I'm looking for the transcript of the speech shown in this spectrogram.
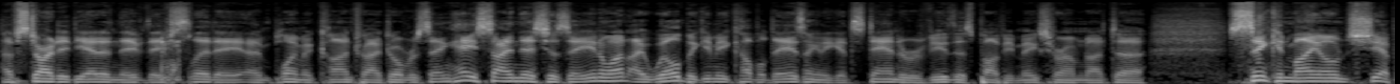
have started yet, and they've they've slid a, an employment contract over, saying, "Hey, sign this." You'll say, "You know what? I will, but give me a couple days. I'm going to get Stan to review this puppy, make sure I'm not uh, sinking my own ship."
